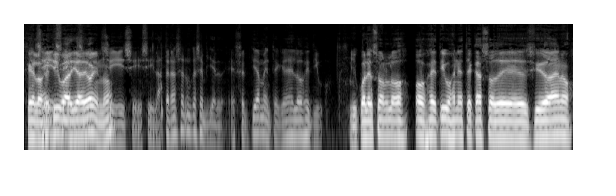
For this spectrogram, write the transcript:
Que es el objetivo a día de hoy, ¿no? Sí, sí, sí, la esperanza nunca se pierde, efectivamente, que es el objetivo. ¿Y cuáles son los objetivos en este caso de Ciudadanos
